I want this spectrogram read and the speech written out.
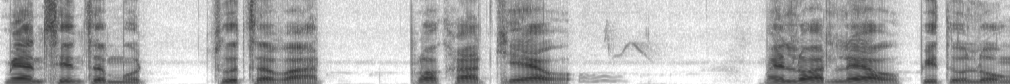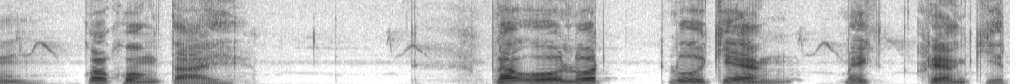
แม่นสินสมุทรสุดสวัสดเพราะคลาดแค้ว ไม่รอดแล้วปีตัวลงก็คงตาย พระโอรสรู้แจ้งไม่แคลงกิจ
